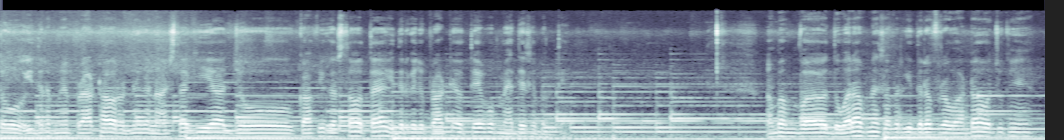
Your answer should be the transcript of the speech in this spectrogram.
تو ادھر ہم نے پراٹھا اور انڈے کا ناشتہ کیا، جو کافی سستا ہوتا ہے، ادھر کے جو پراٹھے ہوتے ہیں وہ میدے سے بنتے ہیں۔ اب ہم دوبارہ اپنے سفر کی طرف روانہ ہو چکے ہیں۔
